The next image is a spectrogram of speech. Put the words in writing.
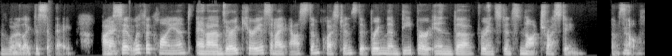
is what I mm. like to say. I sit with a client and I'm very curious and I ask them questions that bring them deeper in the, for instance, not trusting themselves. Mm-hmm.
